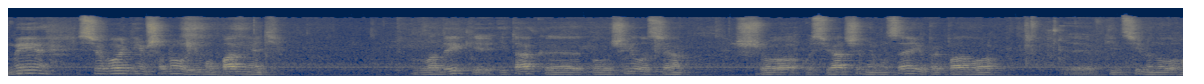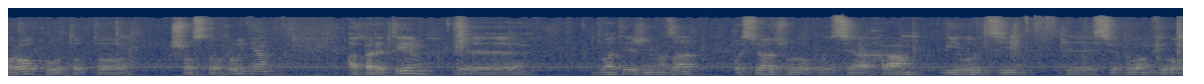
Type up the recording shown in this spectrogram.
Ми сьогодні вшановуємо пам'ять владики, і так вийшло, що освячення музею припало е, в кінці минулого року, тобто 6 грудня, а перед тим, е, два тижні назад, освячувався храм в Іловці е, святого Амфілоха.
